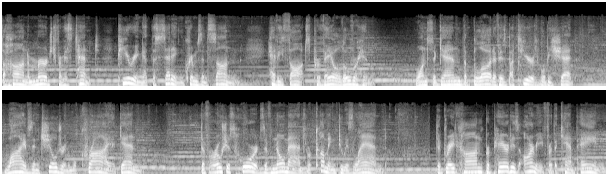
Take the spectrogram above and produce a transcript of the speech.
The Khan emerged from his tent peering at the setting crimson sun, heavy thoughts prevailed over him. Once again, the blood of his Batirs will be shed. Wives and children will cry again. The ferocious hordes of nomads were coming to his land. The great Khan prepared his army for the campaign.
